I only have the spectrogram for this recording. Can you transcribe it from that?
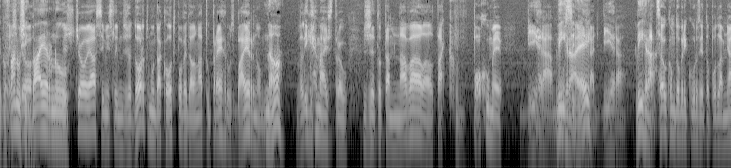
ako fanúšik Bayernu. Vieš čo, ja si myslím, že Dortmund ako odpovedal na tú prehru s Bayernom no. V Lige majstrov, že to tam naválal, tak v Bochume vyhrá. Vyhrá, musí vyhrať, vyhrá. Vyhrá. A celkom dobrý kurz je to podľa mňa,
